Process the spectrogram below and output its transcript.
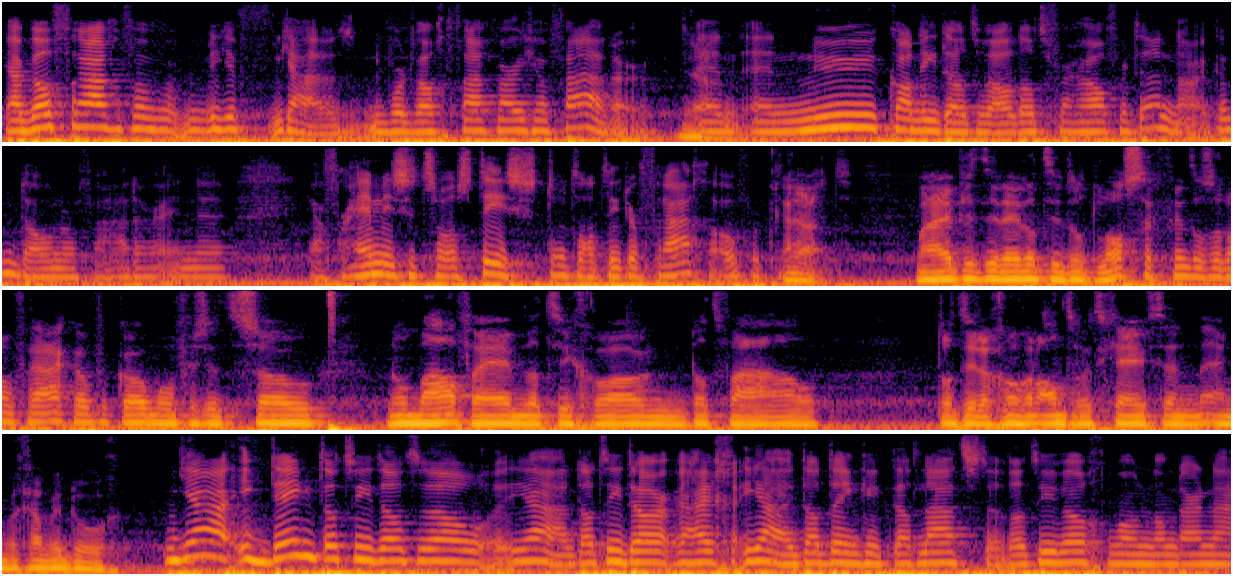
ja, wel vragen van, je, ja, er wordt wel gevraagd, waar is jouw vader? Ja. En, en nu kan hij dat wel, dat verhaal vertellen. Nou, ik heb een donorvader. En eh, ja, voor hem is het zoals het is, totdat hij er vragen over krijgt. Maar heb je het idee dat hij dat lastig vindt als er dan vragen over komen? Of is het zo normaal voor hem dat hij gewoon dat verhaal, dat hij er gewoon een antwoord geeft en, en we gaan weer door? Ja, ik denk dat hij dat wel, ja, dat hij daar, hij, ja, dat denk ik, dat laatste. Dat hij wel gewoon dan daarna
